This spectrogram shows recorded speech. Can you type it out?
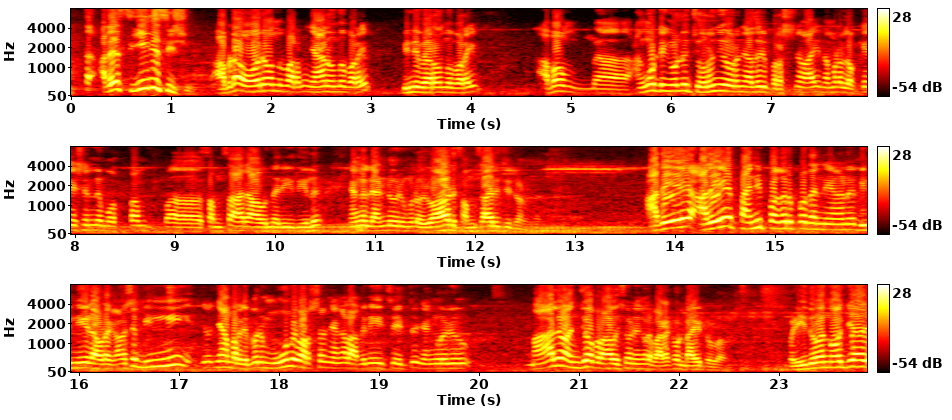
അത്ത അതേ സീരിയസ് ഇഷ്യൂ അവിടെ ഓരോന്ന് പറഞ്ഞ് ഞാനൊന്ന് പറയും പിന്നെ വേറെ ഒന്ന് പറയും. അപ്പം അങ്ങോട്ടും ഇങ്ങോട്ടും ചൊറിഞ്ഞു ചൊറിഞ്ഞ് അതൊരു പ്രശ്നമായി. നമ്മുടെ ലൊക്കേഷനിൽ മൊത്തം സംസാരമാവുന്ന രീതിയിൽ ഞങ്ങൾ രണ്ടുപേരും കൂടെ ഒരുപാട് സംസാരിച്ചിട്ടുണ്ട്. അതേ അതേ തനിപ്പകർപ്പ് തന്നെയാണ് ബിന്നിയുടെ അവിടെ പക്ഷെ ബിന്നി ഞാൻ പറഞ്ഞു ഇപ്പോൾ ഒരു മൂന്ന് വർഷം ഞങ്ങൾ അഭിനയിച്ചിട്ട് ഞങ്ങളൊരു നാലോ അഞ്ചോ പ്രാവശ്യമാണ് ഞങ്ങൾ വഴക്കുണ്ടായിട്ടുള്ളത് അപ്പോൾ ഇത് വന്ന് നോക്കിയാൽ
